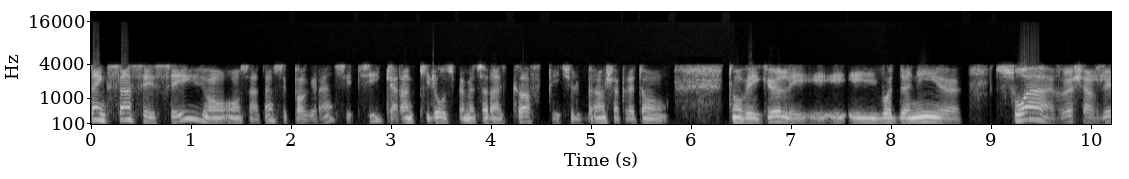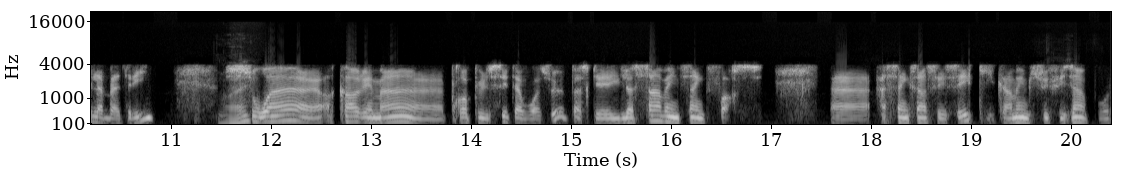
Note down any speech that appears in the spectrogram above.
500 cc, on, on s'entend, c'est pas grand, c'est petit, 40 kilos, tu peux mettre ça dans le coffre puis tu le branches après ton ton véhicule et, il va te donner soit recharger la batterie, Soit euh, carrément euh, propulser ta voiture parce qu'il a 125 forces euh, à 500 cc, qui est quand même suffisant pour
